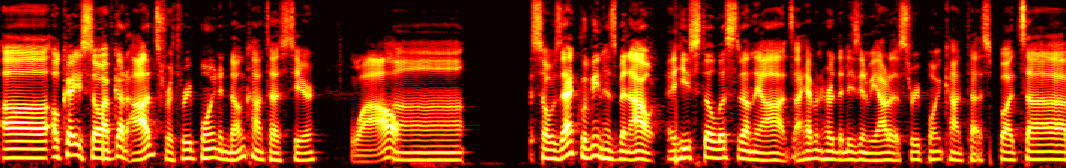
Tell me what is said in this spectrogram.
Uh, okay, so I've got odds for three point and dunk contests here. Wow. Uh, so Zach LaVine has been out. He's still listed on the odds. I haven't heard that he's going to be out of this three point contest, but uh,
